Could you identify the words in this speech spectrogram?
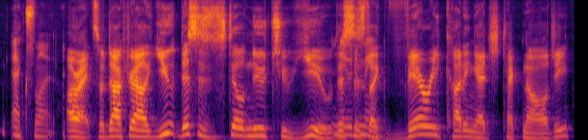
Excellent. All right, so Dr. Allie, you this is still new to you. This to is me. like very cutting edge technology.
